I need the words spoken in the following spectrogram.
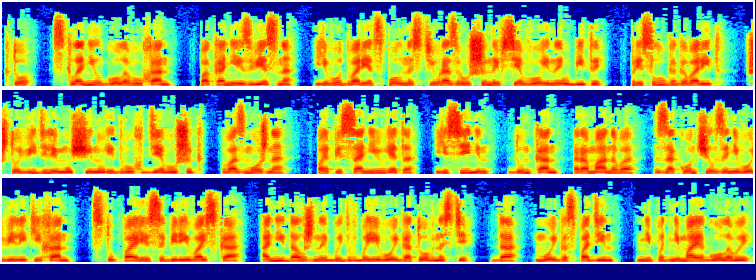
Кто? Склонил голову хан. Пока неизвестно. Его дворец полностью разрушен и все воины убиты. Прислуга говорит, что видели мужчину и двух девушек. Возможно, по описанию это, Есенин, Дункан, Романова, закончил за него великий хан. Ступай и собери войска, они должны быть в боевой готовности. Да, мой господин, не поднимая головы,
